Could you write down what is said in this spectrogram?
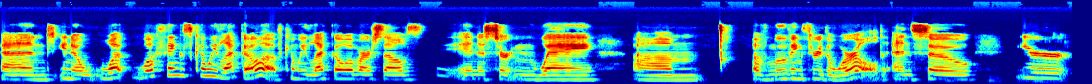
and you know what what things can we let go of can we let go of ourselves in a certain way um, of moving through the world and so you're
